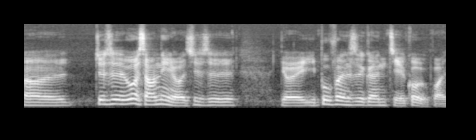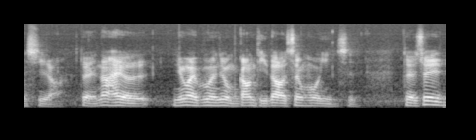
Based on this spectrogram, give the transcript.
呃。就是胃食逆流，其实有一部分是跟结构有关系啦，对，那还有另外一部分，就我们刚刚提到生活饮食，对，所以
